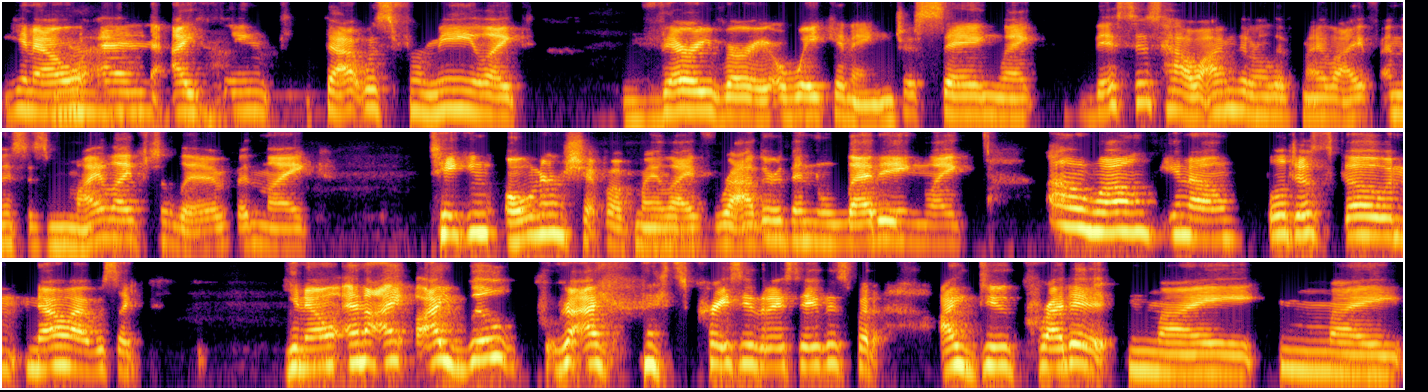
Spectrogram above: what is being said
you know? Yeah. And I think that was for me like very, very awakening, just saying, like, this is how I'm going to live my life, and this is my life to live, and like taking ownership of my life rather than letting, like, oh, well, you know, we'll just go. And now I was like, you know, and I, I will, I, it's crazy that I say this, but I do credit my, my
